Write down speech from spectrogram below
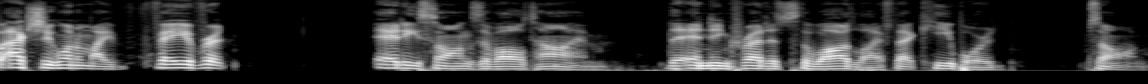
actually one of my favorite Eddie songs of all time. The ending credits to the Wild Life, that keyboard song.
